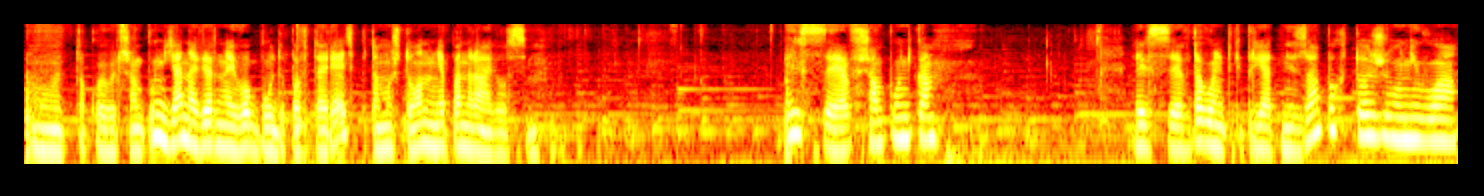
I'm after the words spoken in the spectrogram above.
Вот такой вот шампунь. Я, наверное, его буду повторять, потому что он мне понравился. Эльсев шампунька. Эльсев, довольно-таки приятный запах тоже у него.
